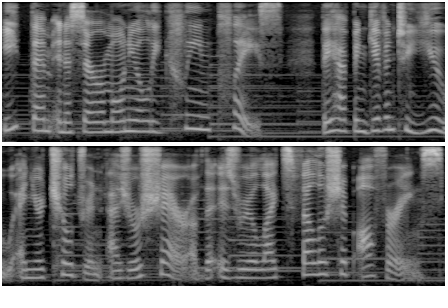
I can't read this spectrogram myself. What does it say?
Eat them in a ceremonially clean place. They have been given to you and your children as your share of the Israelites' fellowship offerings.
